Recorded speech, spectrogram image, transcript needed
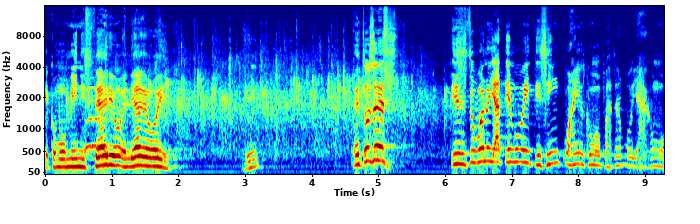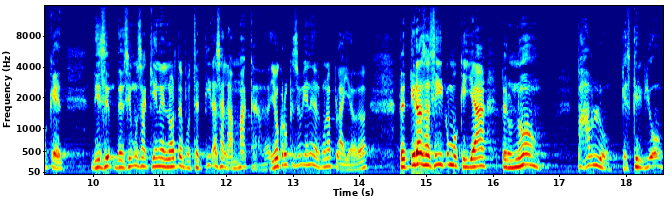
eh, como ministerio el día de hoy. ¿sí? Entonces, dices tú, bueno, ya tengo 25 años como pastor, pues ya como que decimos aquí en el norte, pues te tiras a la hamaca. Yo creo que eso viene de alguna playa, ¿verdad? Te tiras así como que ya, pero no. Pablo, que escribió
